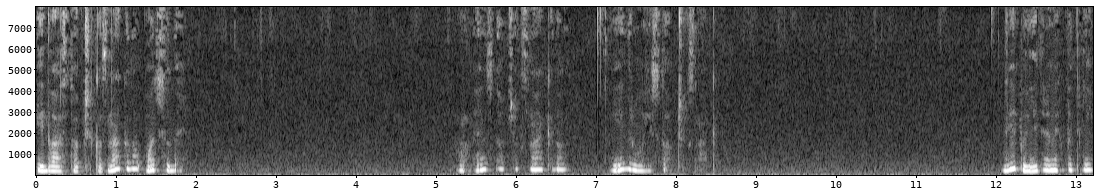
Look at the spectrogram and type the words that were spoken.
І два стовпчика з накидом от сюди. Один стовпчик з накидом і другий стовпчик з накидом. Дві повітряних петлі.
